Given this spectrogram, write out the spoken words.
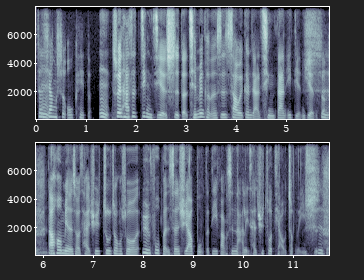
这项是 OK 的，嗯，所以它是进阶式的，前面可能是稍微更加清淡一点点的，到后面的时候才去注重说孕妇本身需要补的地方是哪里，才去做调整的意思。是的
